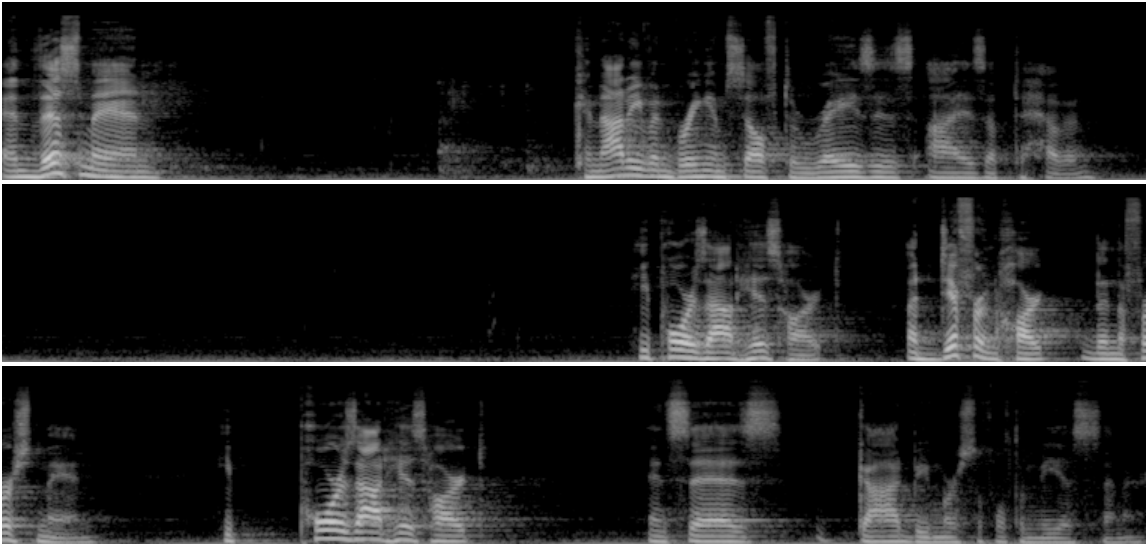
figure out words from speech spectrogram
And this man cannot even bring himself to raise his eyes up to heaven. He pours out his heart, a different heart than the first man. He pours out his heart and says, God be merciful to me, a sinner.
